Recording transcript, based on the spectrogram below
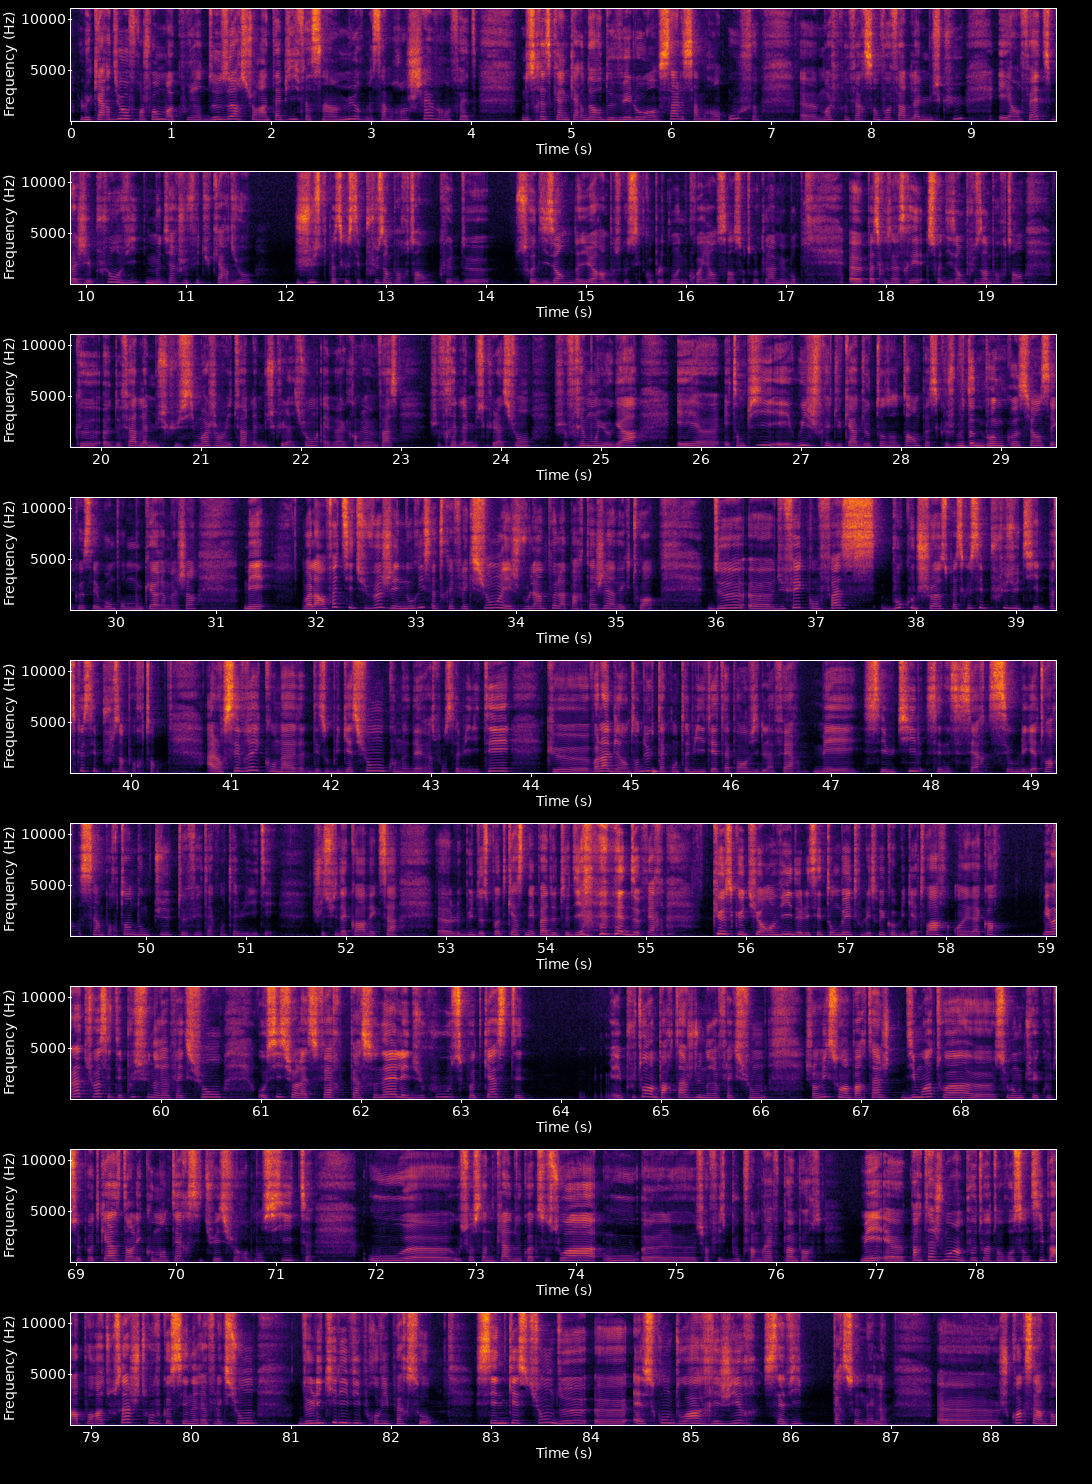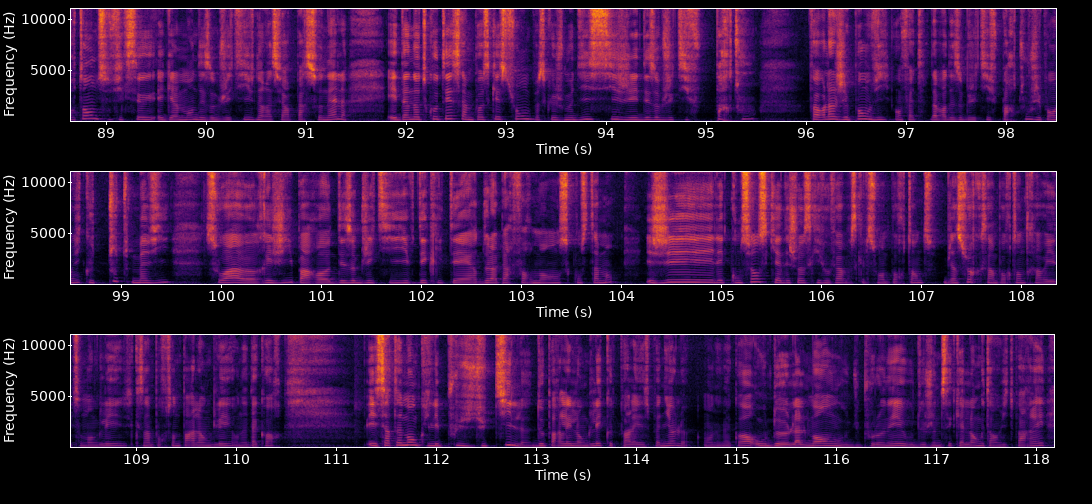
le cardio. Franchement, moi courir deux heures sur un tapis face à un mur, mais ça me rend chèvre en fait. Ne serait-ce qu'un quart d'heure de vélo en salle, ça me rend ouf. Euh, moi je préfère 100 fois faire de la muscu. Et en fait, bah, j'ai plus envie de me dire que je fais du cardio juste parce que c'est plus important que de soi-disant d'ailleurs, hein, parce que c'est complètement une croyance hein, ce truc-là, mais bon, euh, parce que ça serait soi-disant plus important que euh, de faire de la muscu. Si moi j'ai envie de faire de la musculation, et eh ben quand bien me fasse, je ferai de la musculation, je ferai mon yoga, et, euh, et, tant pis, et oui, je ferai du cardio de temps en temps parce que je me donne bonne conscience et que c'est bon pour mon cœur et machin, mais voilà, en fait, si tu veux, j'ai nourri cette réflexion et je voulais un peu la partager avec toi euh, du fait qu'on fasse beaucoup de choses parce que c'est plus utile, parce que c'est plus important. Alors c'est vrai qu'on a des obligations, qu'on a des responsabilités, que euh, voilà, bien entendu que ta comptabilité, t'as pas envie de la faire, mais c'est utile, c'est nécessaire, c'est obligatoire, c'est important, donc tu te fais ta comptabilité. Je suis d'accord avec ça. Euh, le but de ce podcast n'est pas de te dire de faire que ce que tu as envie, de laisser tomber tous les trucs obligatoires, on est d'accord mais voilà, tu vois, c'était plus une réflexion aussi sur la sphère personnelle et du coup, ce podcast est, plutôt un partage d'une réflexion. J'ai envie que ce soit un partage. Dis-moi, toi, euh, selon que tu écoutes ce podcast, dans les commentaires situés sur mon site ou, euh, ou sur SoundCloud ou quoi que ce soit, ou euh, sur Facebook, enfin bref, peu importe. Mais partage-moi un peu, toi, ton ressenti par rapport à tout ça. Je trouve que c'est une réflexion de l'équilibre vie pro-vie perso. C'est une question de est-ce qu'on doit régir sa vie personnelle? Euh, je crois que c'est important de se fixer également des objectifs dans la sphère personnelle. Et d'un autre côté, ça me pose question parce que je me dis si j'ai des objectifs partout, Enfin voilà, j'ai pas envie en fait d'avoir des objectifs partout. J'ai pas envie que toute ma vie soit euh, régie par euh, des objectifs, des critères, de la performance constamment. J'ai les consciences qu'il y a des choses qu'il faut faire parce qu'elles sont importantes. Bien sûr que c'est important de travailler ton anglais, que c'est important de parler anglais, on est d'accord. Et certainement qu'il est plus utile de parler l'anglais que de parler l'espagnol, on est d'accord, ou de l'allemand, ou du polonais, ou de je ne sais quelle langue tu as envie de parler.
